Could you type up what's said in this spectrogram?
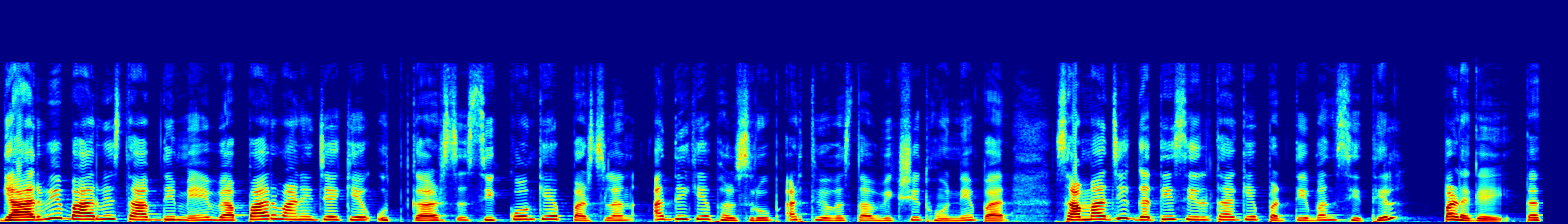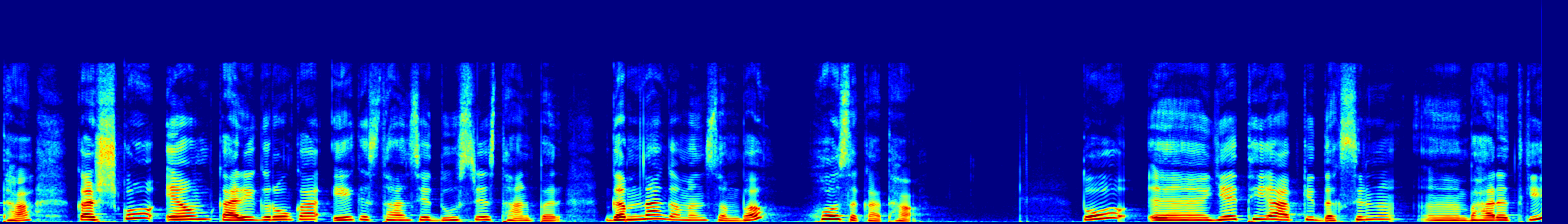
ग्यारहवीं, बारहवीं शताब्दी में व्यापार वाणिज्य के उत्कर्ष, सिक्कों के प्रचलन, आदि के फलस्वरूप अर्थव्यवस्था विकसित होने पर सामाजिक गतिशीलता के प्रतिबंध शिथिल पड़ गए तथा कर्षकों एवं कारीगरों का एक स्थान से दूसरे स्थान पर गमनागमन संभव हो सका था। तो ये थी आपकी दक्षिण भारत की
